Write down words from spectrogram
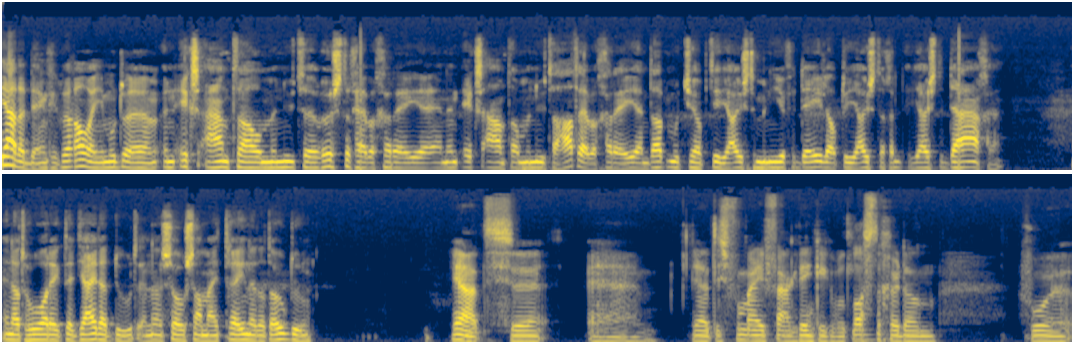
ja, dat denk ik wel. En je moet eh, een x aantal minuten rustig hebben gereden en een x aantal minuten hard hebben gereden. En dat moet je op de juiste manier verdelen op de juiste, juiste dagen. En dat hoor ik dat jij dat doet. En eh, zo zal mijn trainer dat ook doen. Ja, het is, eh, ehm, ja, het is voor mij vaak denk ik wat lastiger dan voor,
